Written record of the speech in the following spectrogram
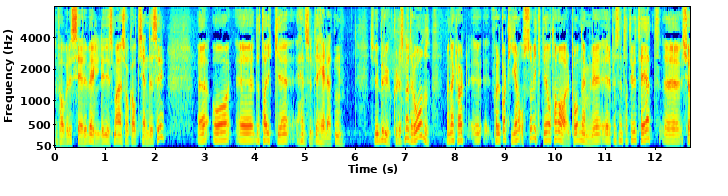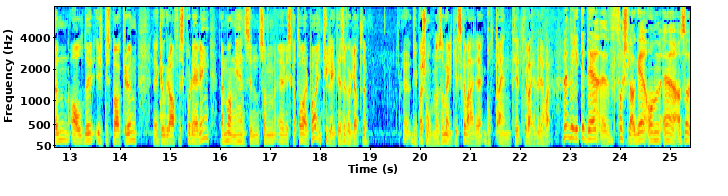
Det favoriserer veldig de som er såkalt kjendiser. Eh, og eh, det tar ikke hensyn til helheten. Så vi bruker det som et råd. Men det er klart, for et parti er det også viktig å ta vare på nemlig representativitet, kjønn, alder, yrkesbakgrunn, geografisk fordeling. Det er mange hensyn som vi skal ta vare på, i tillegg til selvfølgelig at de personene som velges skal være godt egnet til, til, vervet de har. Men vil ikke det eh, forslaget om eh, altså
